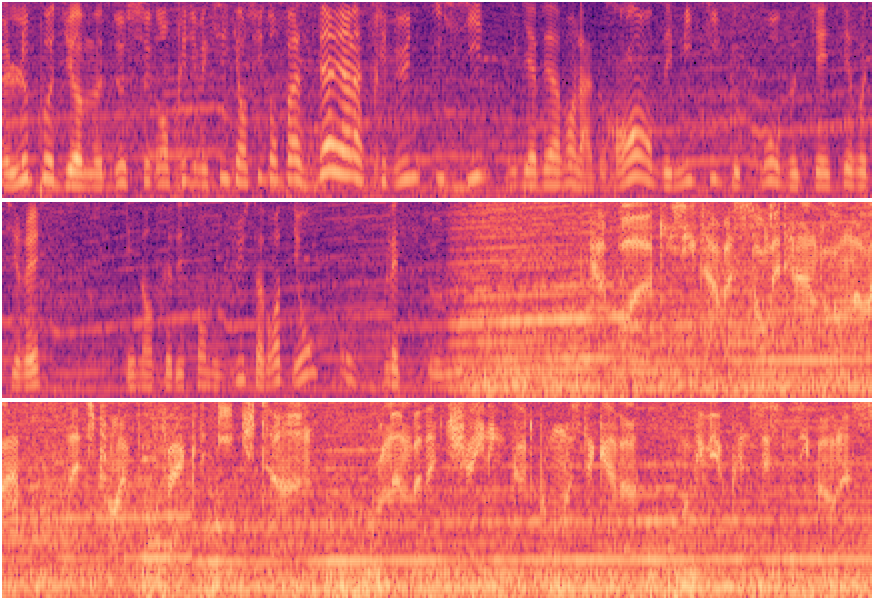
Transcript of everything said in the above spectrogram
le podium de ce Grand Prix du Mexique et ensuite on passe derrière la tribune ici où il y avait avant la grande et mythique courbe qui a été retirée et l'entrée des stands juste à droite et on complète le... Good work, you seem to have a solid handle on the lap. Let's try and perfect each turn. Remember that chaining good corners together will give you a consistency bonus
